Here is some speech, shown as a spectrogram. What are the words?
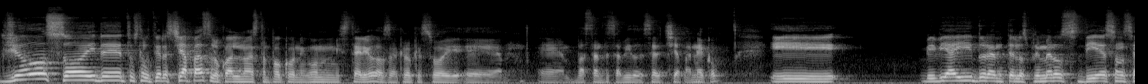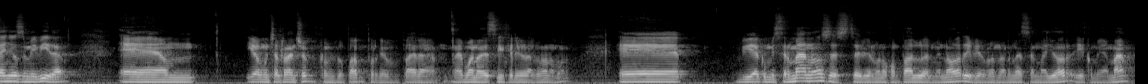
Yo soy de Tuxtla Gutiérrez, Chiapas, lo cual no es tampoco ningún misterio, o sea, creo que soy eh, eh, bastante sabido de ser chiapaneco. Y viví ahí durante los primeros 10, 11 años de mi vida. Eh, iba mucho al rancho con mi papá, porque mi papá era, eh, bueno, es ingeniero agrónomo. Eh, vivía con mis hermanos, este, mi hermano Juan Pablo el menor y mi hermano Ernesto el mayor, y con mi mamá.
